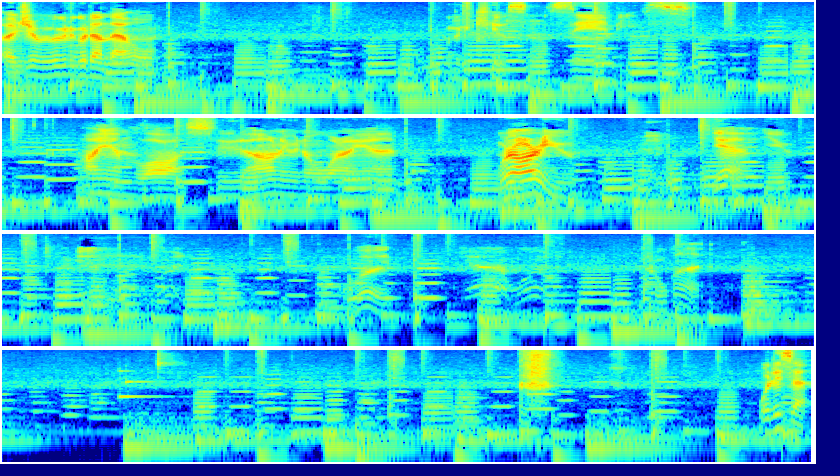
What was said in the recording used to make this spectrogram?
Alright, Jimmy, we're gonna go down that hole. We're gonna kill some zombies. I am lost, dude. I don't even know where I am. Where are you? Yeah, you. Wood. Yeah, wood. For what? what is that?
